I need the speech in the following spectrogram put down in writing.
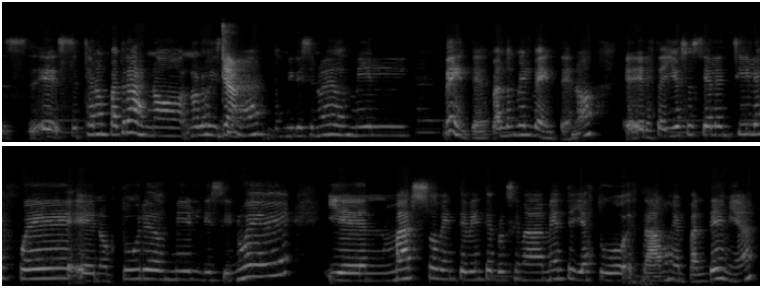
Eh, se, echaron para atrás, no, no los hicimos, 2019-2020, para el 2020, ¿no? El estallido social en Chile fue en octubre de 2019 y en marzo 2020 aproximadamente ya estuvo, estábamos en pandemia,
